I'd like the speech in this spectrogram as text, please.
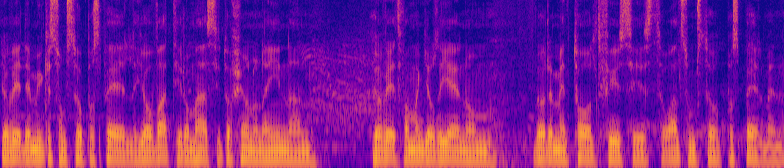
Jag vet det är mycket som står på spel. Jag har varit i de här situationerna innan. Jag vet vad man går igenom, både mentalt, fysiskt och allt som står på spel. Men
